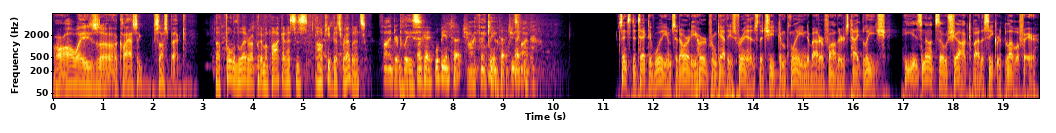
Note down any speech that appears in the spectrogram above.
are always a classic suspect. I folded the letter, I put it in my pocket. I says, I'll keep this for evidence. Find her, please. Okay, we'll be in touch. All right, thank Be you. in touch. Please Thank find you. her. Since Detective Williams had already heard from Kathy's friends that she'd complained about her father's tight leash, he is not so shocked by the secret love affair.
